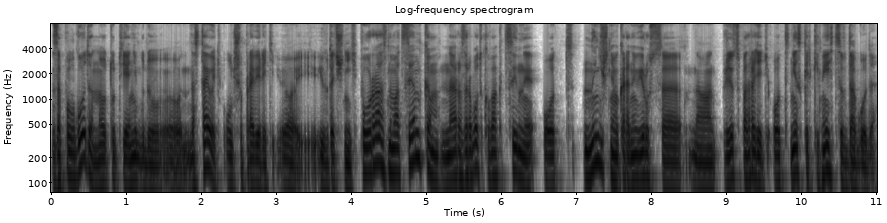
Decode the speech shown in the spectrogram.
за полгода, но тут я не буду э, настаивать, лучше проверить э, и уточнить. По разным оценкам на разработку вакцины от нынешнего коронавируса э, придется потратить от нескольких месяцев до года. М,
